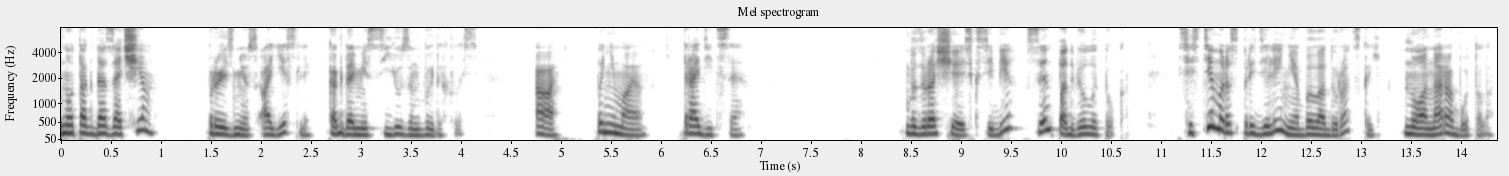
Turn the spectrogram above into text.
«Но тогда зачем?» — произнес «а если», когда мисс Сьюзен выдохлась. «А, понимаю, традиция». Возвращаясь к себе, Сэн подвел итог. Система распределения была дурацкой, но она работала.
